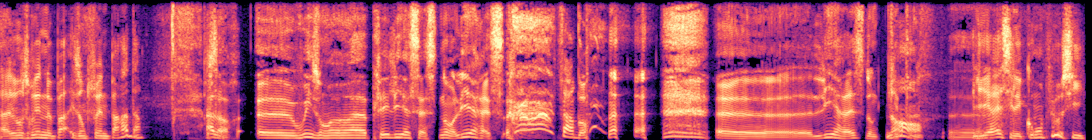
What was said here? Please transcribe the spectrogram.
Ah, ils, ont trouvé une, par- ils ont trouvé une parade. hein. Alors, euh, oui, ils ont appelé l'ISS. Non, l'IRS. Pardon. euh, L'IRS, donc. Non, euh, L'IRS, il est corrompu aussi.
